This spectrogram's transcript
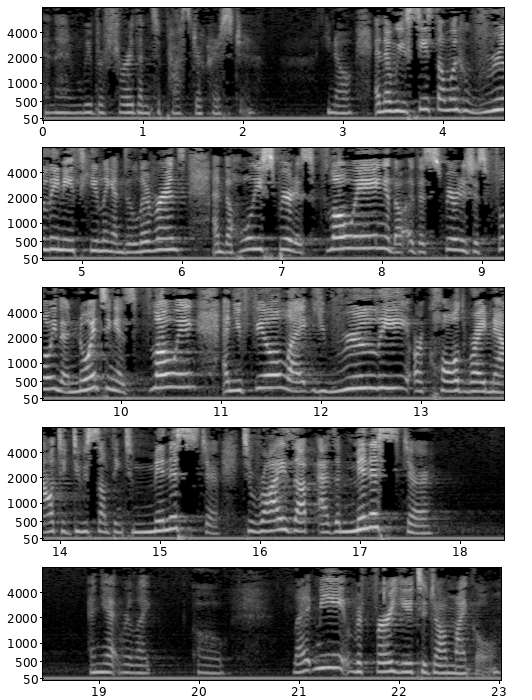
and then we refer them to Pastor Christian. You know, and then we see someone who really needs healing and deliverance, and the Holy Spirit is flowing, and the, the Spirit is just flowing, the anointing is flowing, and you feel like you really are called right now to do something, to minister, to rise up as a minister. And yet we're like, oh, let me refer you to John Michael.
